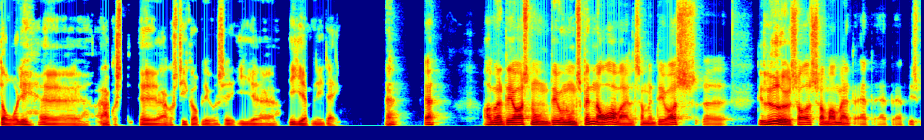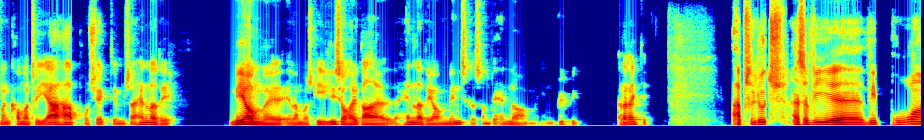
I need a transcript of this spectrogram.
dårlig øh, akustikoplevelse øh, i, øh, i hjemmene i dag. Ja, ja. Og men det er også nogle, det er jo nogle spændende overvejelser, men det er jo også, øh, det lyder jo så også som om, at, at, at, at hvis man kommer til jer og har et projekt, jamen, så handler det mere om, øh, eller måske i lige så høj grad, øh, handler det om mennesker, som det handler om en bygning. Er det rigtigt? Absolut. Altså vi, øh, vi bruger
